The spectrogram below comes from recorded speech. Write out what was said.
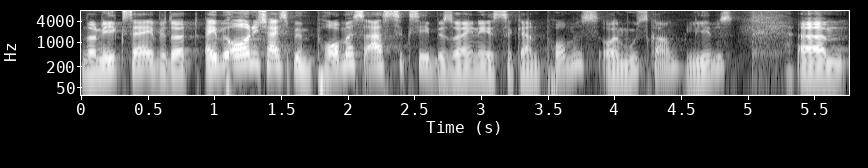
Noch nie gesehen. Ich bin dort. Ich bin ohne Scheiß beim Pommes essen gewesen. Ich bin so einer, ich esse gerne Pommes, auch im Ausgang, liebe es. Ähm,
